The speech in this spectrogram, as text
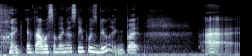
like if that was something that Snape was doing, but I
